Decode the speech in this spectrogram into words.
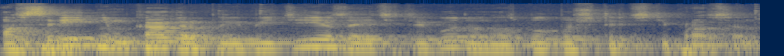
а в среднем кагр по EBD за эти три года у нас был больше 30%.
